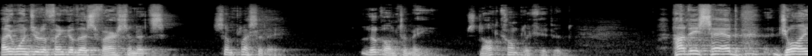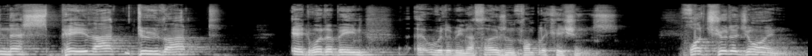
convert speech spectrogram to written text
I want you to think of this verse in its simplicity. Look unto me. It's not complicated. Had he said, join this, pay that, do that, it would have been, it would have been a thousand complications. What should I join?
